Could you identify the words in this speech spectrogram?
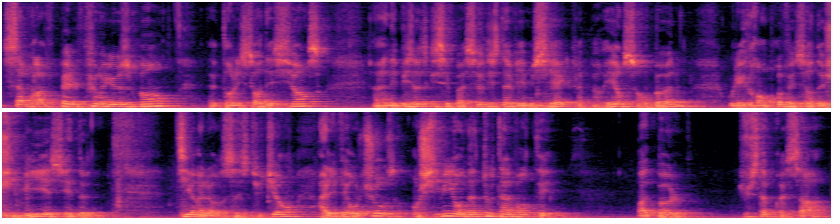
Ça me rappelle furieusement, dans l'histoire des sciences, un épisode qui s'est passé au 19e siècle à Paris, en Sorbonne, où les grands professeurs de chimie essayaient de dire à leurs étudiants allez faire autre chose. En chimie, on a tout inventé. Pas de bol. Juste après ça,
